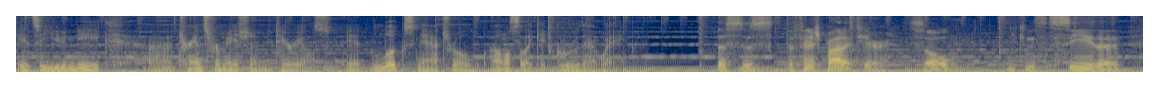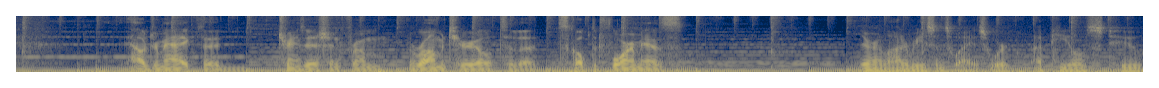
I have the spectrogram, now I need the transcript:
It's a unique uh, transformation of materials. It looks natural, almost like it grew that way. This is the finished product here, so you can see the how dramatic the transition from the raw material to the sculpted form is. There are a lot of reasons why his work appeals to,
